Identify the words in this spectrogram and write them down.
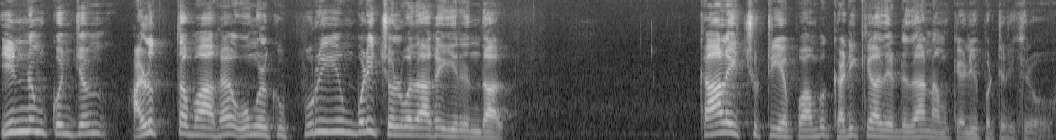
இன்னும் கொஞ்சம் அழுத்தமாக உங்களுக்கு புரியும்படி சொல்வதாக இருந்தால் காலை சுற்றிய பாம்பு கடிக்காது என்று தான் நாம் கேள்விப்பட்டிருக்கிறோம்.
